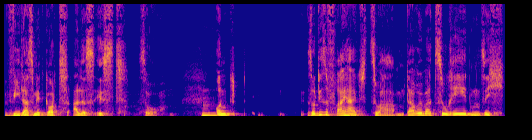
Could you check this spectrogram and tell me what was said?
wie das mit Gott alles ist. So. Hm. Und so diese Freiheit zu haben, darüber zu reden, sich,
